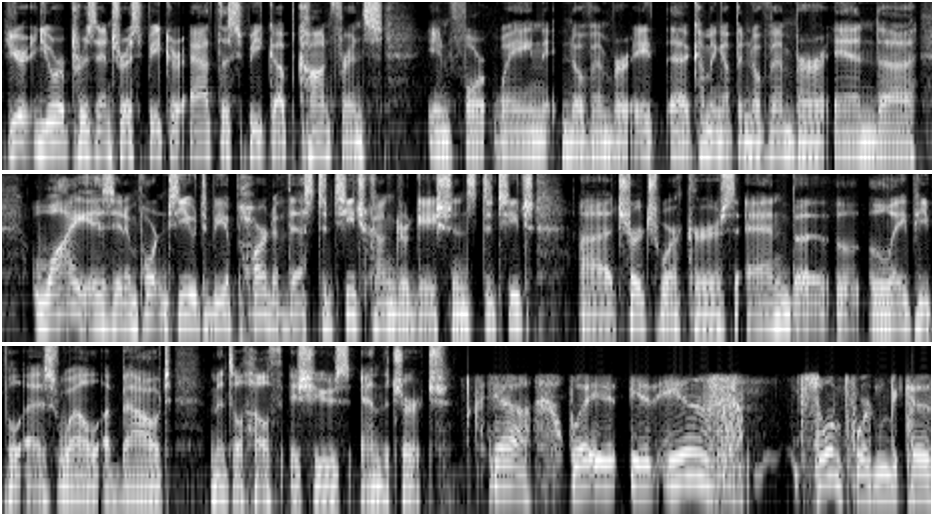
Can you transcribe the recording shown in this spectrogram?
You're you're a presenter, a speaker at the Speak Up conference in Fort Wayne, November eighth, uh, coming up in November. And uh, why is it important to you to be a part of this, to teach congregations, to teach uh, church workers and uh, lay people as well about mental health issues and the church? Yeah, well, it, it is so important because,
